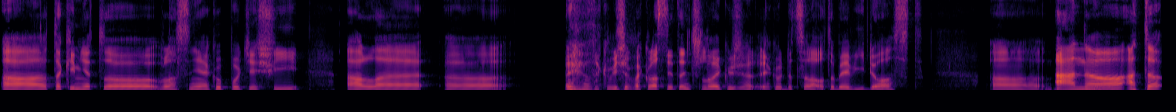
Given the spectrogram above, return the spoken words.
a taky mě to vlastně jako potěší, ale uh, je takový, že pak vlastně ten člověk už jako docela o tobě ví dost. A... Ano, a to,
